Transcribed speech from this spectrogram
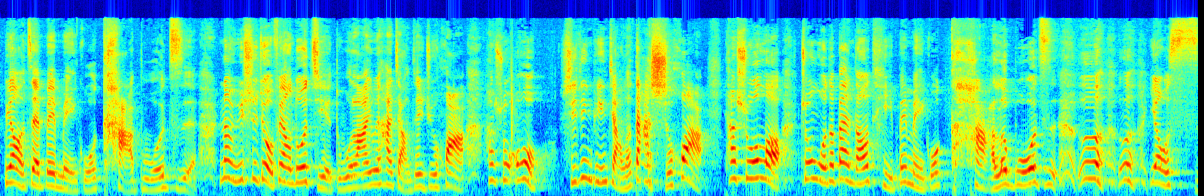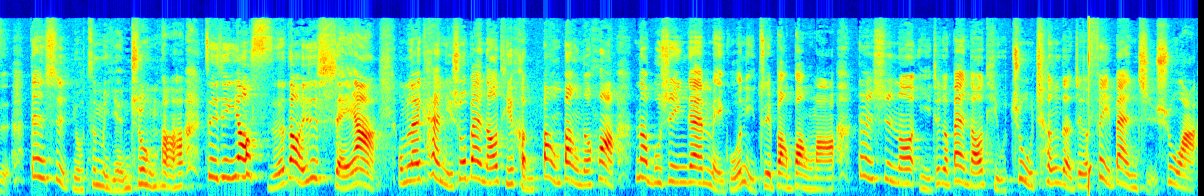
不要再被美国。卡脖子，那于是就有非常多解读啦。因为他讲这句话，他说：“哦，习近平讲了大实话，他说了中国的半导体被美国卡了脖子，呃呃要死。但是有这么严重吗？最近要死的到底是谁啊？我们来看，你说半导体很棒棒的话，那不是应该美国你最棒棒吗？但是呢，以这个半导体著称的这个费半指数啊，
